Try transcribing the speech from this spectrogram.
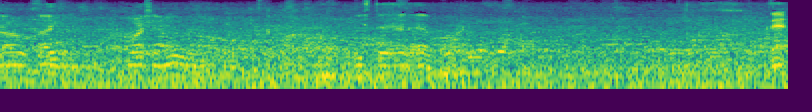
Dog thinking. Watching a movie. We still at the airport. Damn.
